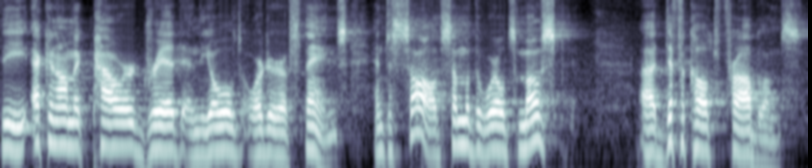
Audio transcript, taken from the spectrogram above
the economic power grid and the old order of things, and to solve some of the world's most uh, difficult problems,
